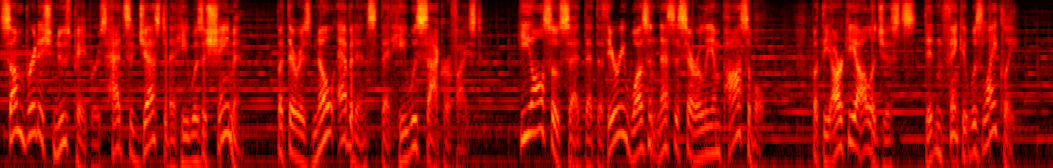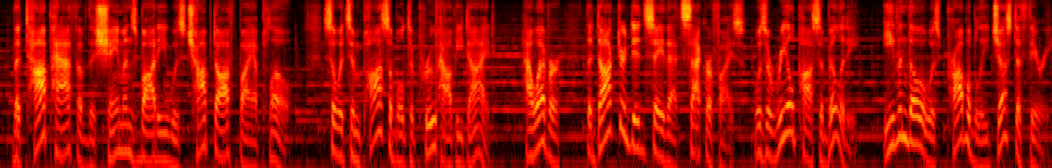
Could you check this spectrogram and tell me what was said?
Some British newspapers had suggested that he was a shaman, but there is no evidence that he was sacrificed. He also said that the theory wasn't necessarily impossible, but the archaeologists didn't think it was likely. The top half of the shaman's body was chopped off by a plow, so it's impossible to prove how he died. However, the doctor did say that sacrifice was a real possibility even though it was probably just a theory.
